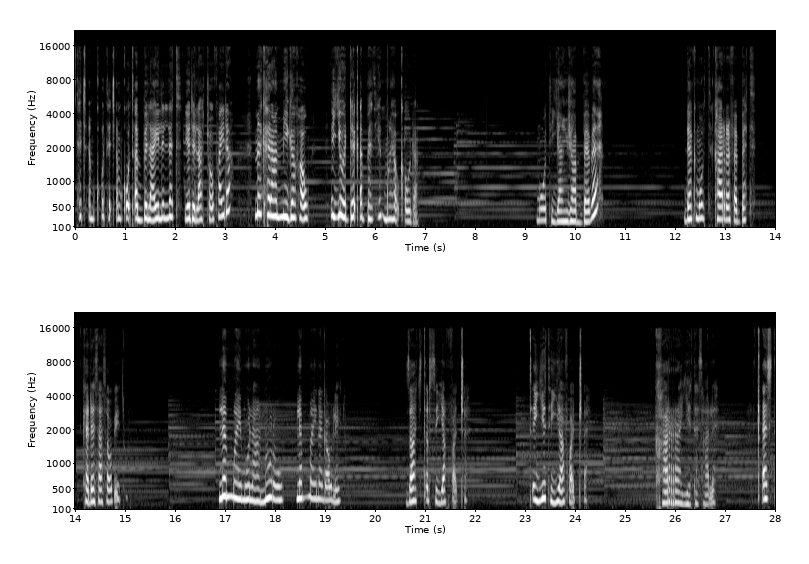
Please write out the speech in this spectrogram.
ተጨምቆ ተጨምቆ ጠብ ላይልለት የድላቸው ፋይዳ መከራ የሚገፋው እየወደቀበት የማያውቀው ዳ ሞት እያንዣበበ ደክሞት ካረፈበት ከደሳሳው ቤቱ። ለማይሞላ ኑሮ ለማይነጋው ሌቱ። ዛች ጥርስ እያፋጨ ጥይት እያፏጨ ካራ እየተሳለ ቀስት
